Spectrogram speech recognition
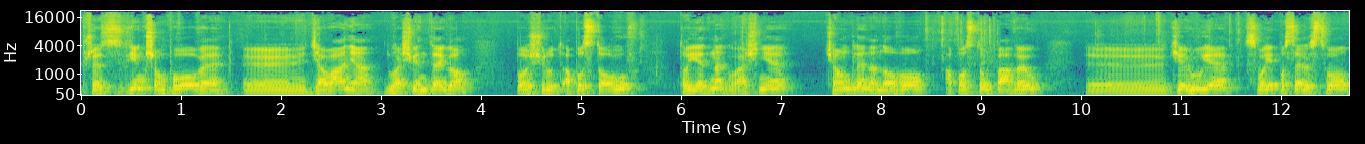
przez większą połowę działania Ducha Świętego pośród apostołów, to jednak właśnie ciągle na nowo apostoł Paweł y, kieruje swoje poselstwo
